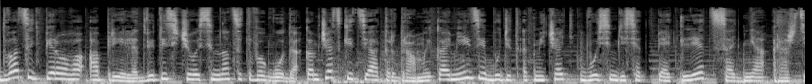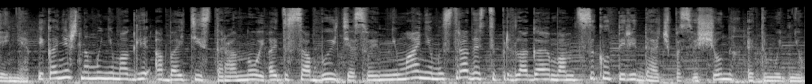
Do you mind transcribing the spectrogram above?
21 апреля 2018 года Камчатский театр драмы и комедии будет отмечать 85 лет со дня рождения. И, конечно, мы не могли обойти стороной это событие своим вниманием и с радостью предлагаем вам цикл передач, посвященных этому дню.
